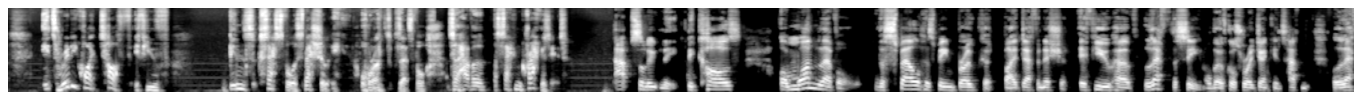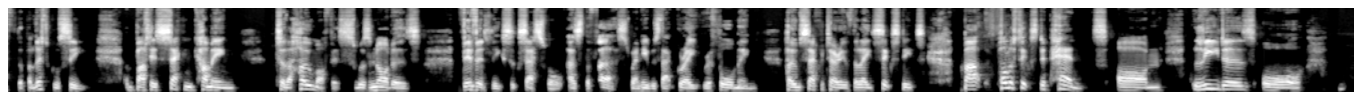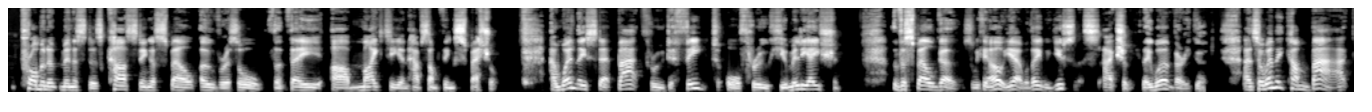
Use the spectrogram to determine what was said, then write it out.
it's really quite tough if you've been successful, especially or unsuccessful, to have a, a second crack at it. Absolutely. Because on one level, the spell has been broken by definition. If you have left the scene, although of course Roy Jenkins hadn't left the political scene, but his second coming to the Home Office was not as vividly successful as the first when he was that great reforming Home Secretary of the late 60s. But politics depends on leaders or prominent ministers casting a spell over us all that they are mighty and have something special. And when they step back through defeat or through humiliation, the spell goes. We think, oh, yeah, well, they were useless, actually. They weren't very good. And so when they come back,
